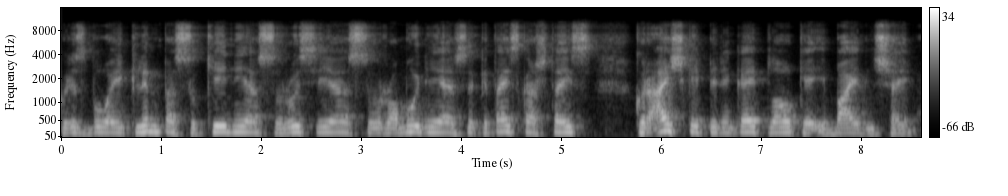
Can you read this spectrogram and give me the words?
kuris buvo įklimpęs su Kinija, su Rusija, su Rumunija, su kitais kraštais kur aiškiai pinigai plaukia į Biden šeimą.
